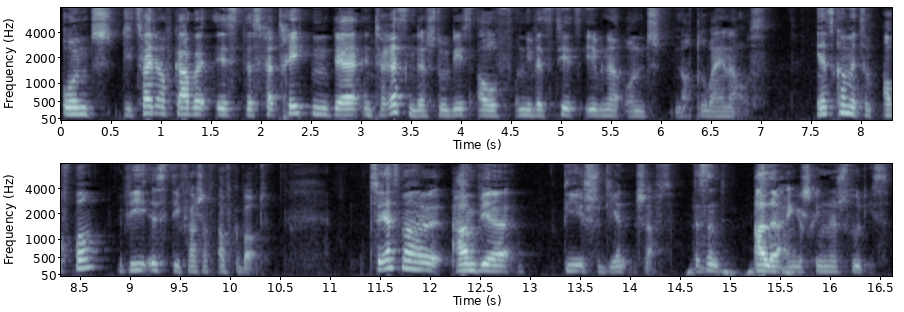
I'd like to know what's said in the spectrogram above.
Und die zweite Aufgabe ist das Vertreten der Interessen der Studis auf Universitätsebene und noch darüber hinaus. Jetzt kommen wir zum Aufbau. Wie ist die Fachschaft aufgebaut? Zuerst mal haben wir die Studierendenschaft. Das sind alle eingeschriebenen Studis.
